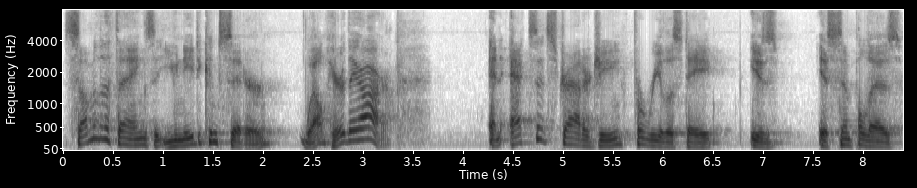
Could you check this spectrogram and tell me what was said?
some of the things that you need to consider, well, here they are. An exit strategy for real estate is as simple as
